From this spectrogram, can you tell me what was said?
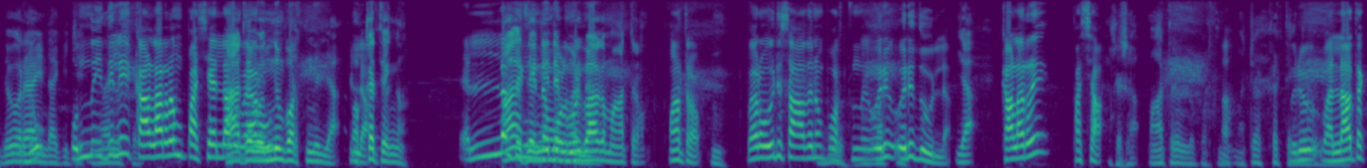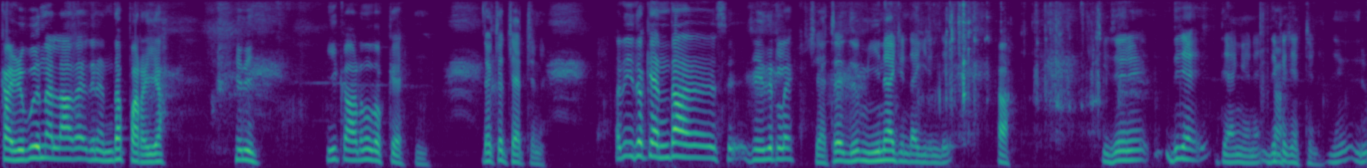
ഇത് കുറേ ഒന്ന് ഇതിൽ കളറും പശ ഒന്നും പുറത്തുനിന്നില്ല. ഒക്കെ തെങ്ങ. എല്ലാം തെങ്ങിന്റെ മാത്രം. മാത്രം. വേറെ ഒരു സാധനം പുറത്തുനിന്ന് ഒരു ഒരു ഇതുമില്ല. കളറ് പശ. പശ മാത്രമേ ഉള്ളൂ പുറത്തുനിന്ന്. മറ്റൊക്കെ ഒരു വല്ലാത്ത കഴിവ് എന്നല്ലാതെ ഇതിനെന്താ പറയാ? ഇനി ഈ കാണുന്നതൊക്കെ. ഇതൊക്കെ ചേറ്റന് അത് ഇതൊക്കെ എന്താ ചെയ്തിട്ടുള്ളത് ചേറ്റ ഇത് മീനായിട്ട് ഉണ്ടാക്കിയിട്ടുണ്ട്. ആ. ഇതൊരു ഇത് തേങ്ങയാണ്. ഇതൊക്കെ ചേട്ടന്. ഇത് ഒരു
